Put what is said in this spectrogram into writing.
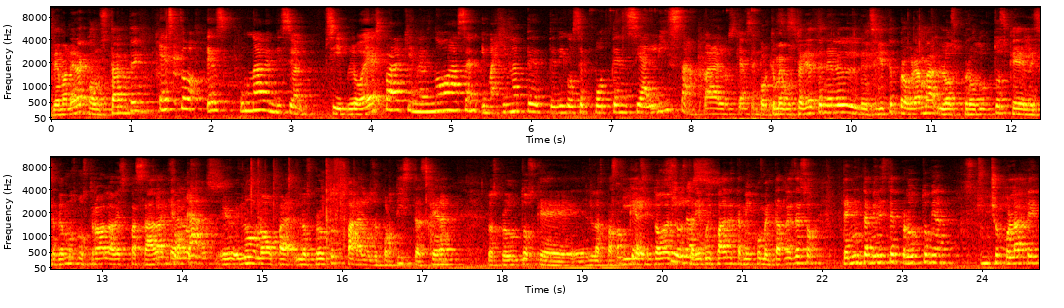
de manera constante. Esto es una bendición. Si lo es para quienes no hacen, imagínate, te digo, se potencializa para los que hacen. Porque me gustaría tener el, en el siguiente programa los productos que les habíamos mostrado la vez pasada. Que eran los- eh, no, no, para, los productos para los deportistas, que eran los productos que, las pastillas y todo sí, eso. Estaría los- muy padre también comentarles de eso. Tienen también este producto, mira, es un chocolate.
